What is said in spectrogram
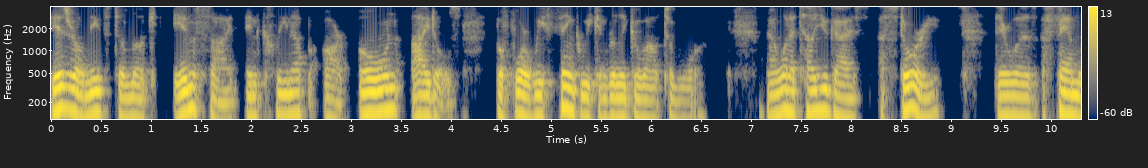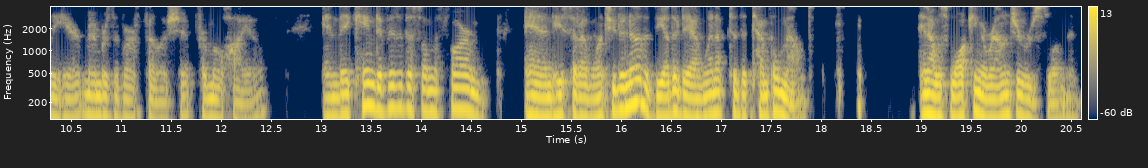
Israel needs to look inside and clean up our own idols before we think we can really go out to war. Now, I want to tell you guys a story there was a family here, members of our fellowship from Ohio, and they came to visit us on the farm. And he said, I want you to know that the other day I went up to the Temple Mount and I was walking around Jerusalem, and,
